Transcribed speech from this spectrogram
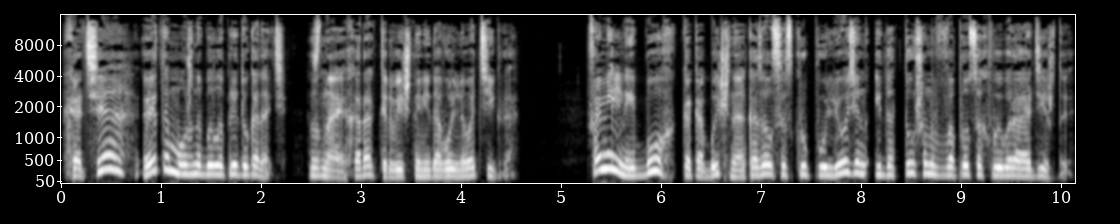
Хотя это можно было предугадать, зная характер вечно недовольного тигра — Фамильный бог, как обычно, оказался скрупулезен и дотошен в вопросах выбора одежды.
